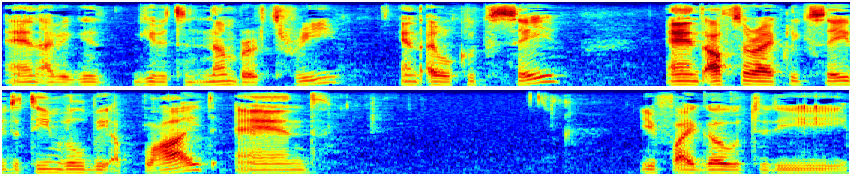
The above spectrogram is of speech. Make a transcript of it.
and I will give, it number 3 and I will click save. And after I click save the team will be applied and if I go to the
